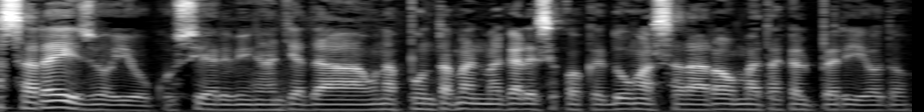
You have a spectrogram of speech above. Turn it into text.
sareso io, così arrivi anche da un appuntamento magari se qualcuno sarà a Roma da quel periodo.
